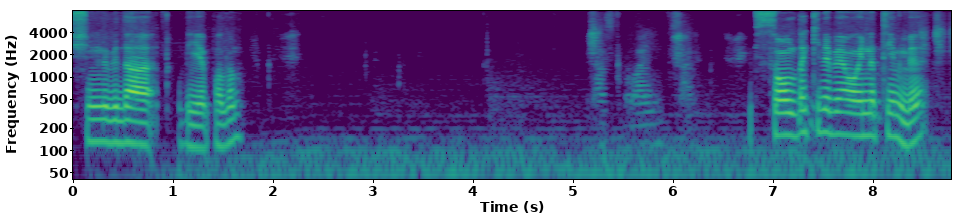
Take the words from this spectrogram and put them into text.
Şimdi bir daha bir yapalım. Bir soldakini bir oynatayım bir.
